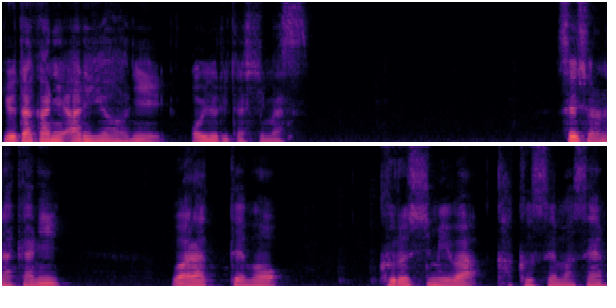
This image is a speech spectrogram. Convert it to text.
豊かにあるようにお祈りいたします。聖書の中に、笑っても苦しみは隠せません。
